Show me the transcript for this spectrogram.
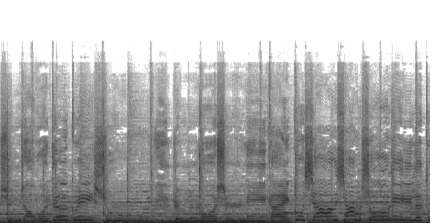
寻找我的归属。人若是离开故乡，像树离了土，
